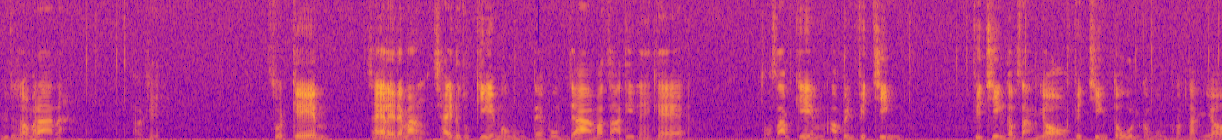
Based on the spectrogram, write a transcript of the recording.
YouTube ธรรมดานะ โอเค ส่วนเกมใช้อะไรได้มั่งใช้ได้ทุกเกมครับผม แต่ผมจะมาสาธิตให้แค่สองสามเกม เอาเป็น Fishing Fishing คำสั่งย่อ Fishing ตูนของผมคำสั่งย่อ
